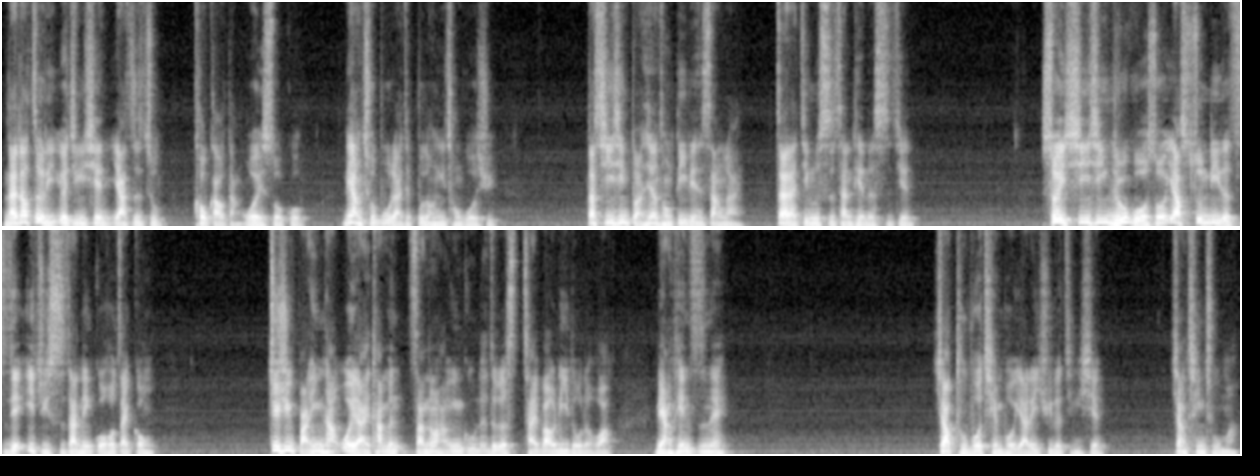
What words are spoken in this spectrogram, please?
来到这里，月均线压制住，扣高档。我也说过，量出不来就不容易冲过去。但星星短线从低点上来，再来进入十三天的时间。所以星星如果说要顺利的直接一举十三天过后再攻，继续反映它未来他们散装航运股的这个财报力度的话，两天之内就要突破前坡压力区的颈线，这样清楚吗？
